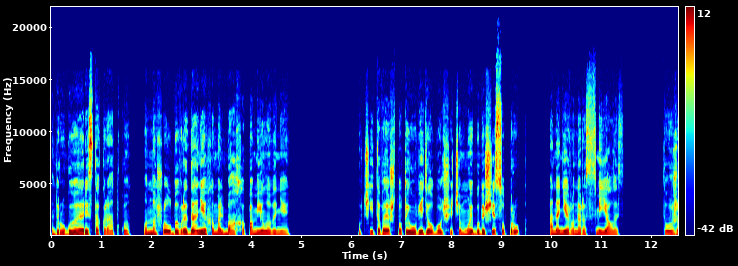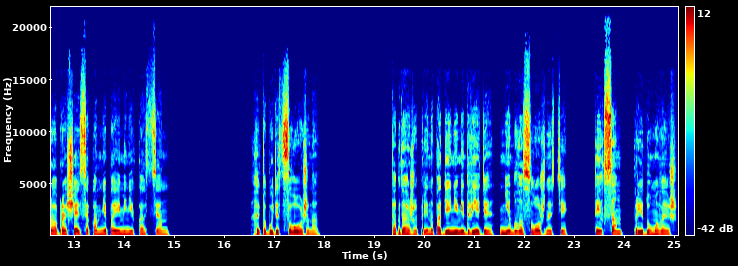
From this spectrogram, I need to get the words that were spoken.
Другую аристократку он нашел бы в рыданиях и мольбах о помиловании. Учитывая, что ты увидел больше, чем мой будущий супруг, она нервно рассмеялась тоже обращайся ко мне по имени Кассиан. Это будет сложно. Тогда же при нападении медведя не было сложностей. Ты их сам придумываешь.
